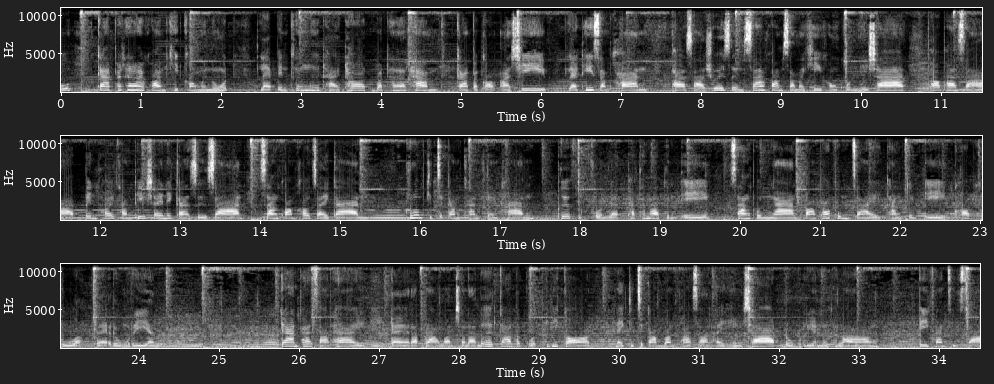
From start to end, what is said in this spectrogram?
การพัฒนาความคิดของมนุษย์ และเป็นเครื่องมือถ่ายทอดวัฒนธรรม การประกอบอาชีพ และที่สำคัญ ภาษาช่วยเสริมสร้างความสามัคคีของคนในชาติพราะภาษาเป็นถ้อยคำที่ใช้ในการสื่อสาร สร้างความเข้าใจกันร่วมกิจกรรมการแข่งขัน เพื่อฝึกฝนและพัฒนาตนเอง สร้างผลงานความภาคภูมิใจทั้งตนเอง ครอบครัว และโรงเรียน ด้านภาษาไทย ได้รับรางวัลชนะเลิศการประกวดพิธีกร ในกิจกรรมวันภาษาไทยแห่งชาติ โรงเรียนเมืองถลาง ปีการศึกษา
